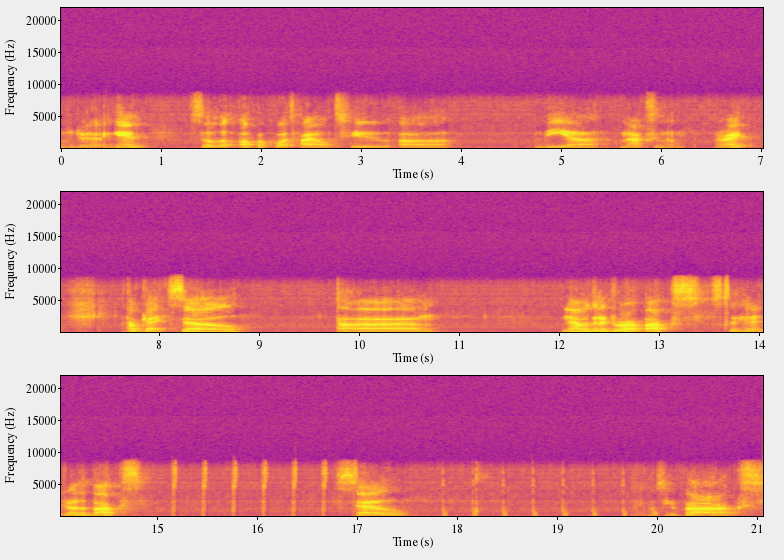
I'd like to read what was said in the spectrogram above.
Let me draw that again. So the upper quartile to uh, the uh, maximum. All right. Okay. So um, now we're gonna draw our box. Let's go ahead and draw the box. So here's your box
